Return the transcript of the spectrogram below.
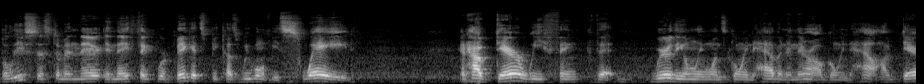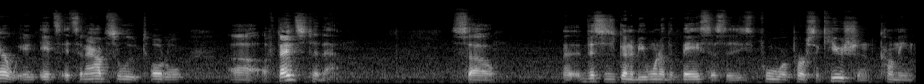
belief system and they and they think we're bigots because we won't be swayed. And how dare we think that we're the only ones going to heaven and they're all going to hell? How dare we? It's it's an absolute total uh, offense to them. So, uh, this is going to be one of the bases for persecution coming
